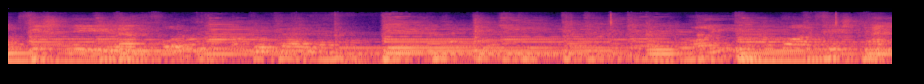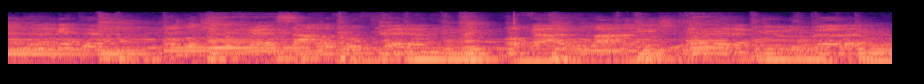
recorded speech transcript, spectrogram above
Halkfistélen forog a propeller. Ha én a parfist megtergetem, magasra felszáll a propellerem, akárhová is elrepül velem.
